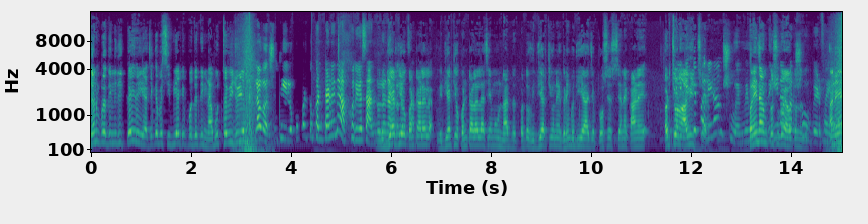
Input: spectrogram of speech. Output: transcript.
જનપ્રતિનિધિ કહી રહ્યા છે કે ભાઈ સીબીઆઈટી પદ્ધતિ નાબૂદ થવી જોઈએ. આટલા વર્ષોથી એ લોકો પણ તો કંટાળે ને આખો દિવસ આંદોલન વિદ્યાર્થીઓ કંટાળેલા વિદ્યાર્થીઓ કંટાળેલા છે એમ હું ના જ નથી પડતો. વિદ્યાર્થીઓને ઘણી બધી આ જે પ્રોસેસ છે એને કારણે અડચણો આવી જ છે. પરિણામ શું એમ? પરિણામ કશું કોઈ આવતું નથી. અને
